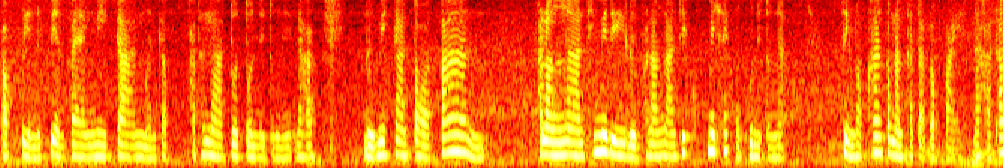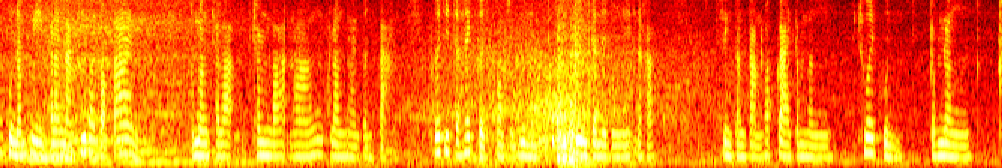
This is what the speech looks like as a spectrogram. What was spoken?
ปรับเปลี่ยนหรือเปลี่ยนแปลงมีการเหมือนกับพัฒนาตัวตนในตรงนี้นะคะ หรือมีการต่อต้านพลังงานที่ไม่ดีหรือพลังงานที่ไม่ใช่ของคุณในตรงเนี้ย สิ่งรอบข้างกำลังขจัดออกไปนะคะ ถ้าคุณนั้นมีพลังงานที่มาต่อต้านกำลังชำระชำระล้างพลังงานต่างๆ เพื่อที่จะให้เกิดความสมดุลสมดุลกันในตรงนี้นะคะ สิ่งต่างๆ รอบกายกำลังช่วยคุณกำลังข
